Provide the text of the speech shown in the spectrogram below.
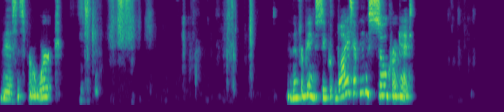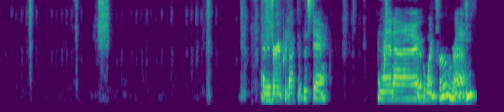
This is for work. And then for being super, why is everything so crooked? I was very productive this day. And then I went for a run.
